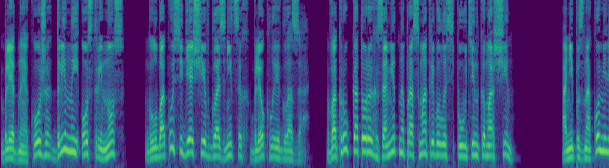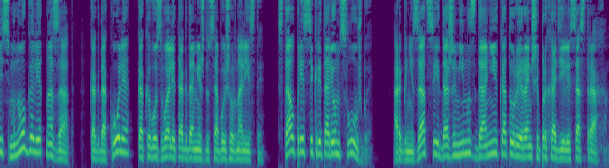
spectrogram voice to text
Бледная кожа, длинный острый нос, глубоко сидящие в глазницах блеклые глаза вокруг которых заметно просматривалась паутинка морщин. Они познакомились много лет назад, когда Коля, как его звали тогда между собой журналисты, стал пресс-секретарем службы, организации даже мимо здания, которые раньше проходили со страхом.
